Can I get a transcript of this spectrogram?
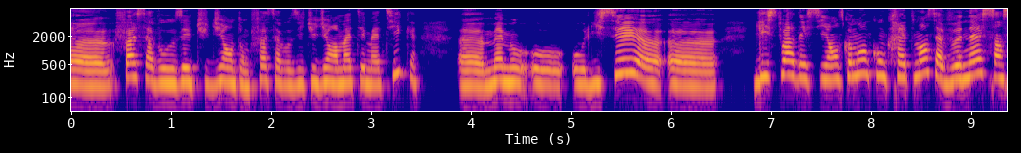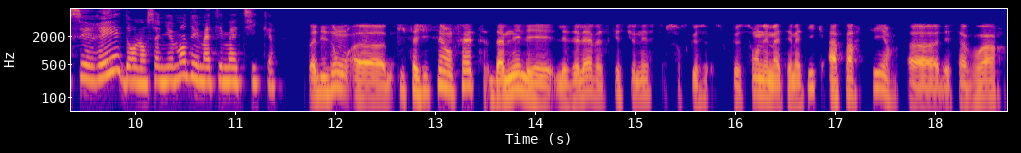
euh, face à vos étudiants, donc face à vos étudiants en mathématiques, même au, au, au lycée, l'histoire des sciences? Comment concrètement ça venait s'insérer dans l'enseignement des mathématiques? Bah, disons qu'il s'agissait en fait d'amener les, les, élèves à se questionner sur ce que, ce que sont les mathématiques à partir des savoirs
